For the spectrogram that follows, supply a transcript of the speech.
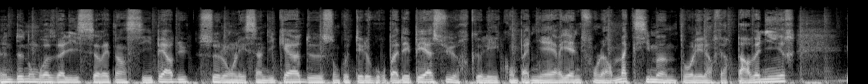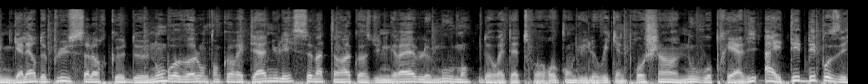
De nombreuses valises seraient ainsi perdues. Selon les syndicats, de son côté, le groupe ADP assure que les compagnies aériennes font leur maximum pour les leur faire parvenir. Une galère de plus alors que de nombreux vols ont encore été annulés ce matin à cause d'une grève. Le mouvement devrait être reconduit le week-end prochain. Un nouveau préavis a été déposé.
